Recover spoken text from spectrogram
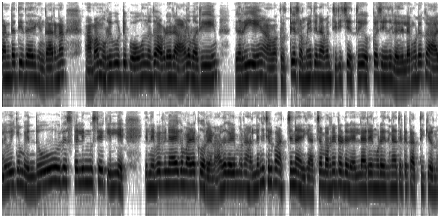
കണ്ടെത്തിയതായിരിക്കും. കാരണം അവൻ മുറിവൂട്ടി പോകുന്നതും അവിടെ ഒരാൾ വരികയും എറിയുകയും അവ കൃത്യസമയത്തിന് അവൻ തിരിച്ചെത്തുകയും ഒക്കെ ചെയ്തില്ല. ഇതെല്ലാം കൂടെയൊക്കെ ആലോചിക്കുമ്പോൾ എന്തോ ഒരു സ്പെല്ലിംഗ് മിസ്റ്റേക്ക് ഇല്ലേ? എന്നിപ്പോൾ വിനായകൻ വഴക്ക് പറയണം. അത് കഴിയുമ്പോൾ അല്ലെങ്കിൽ ചിലപ്പോൾ അച്ഛനായിരിക്കും. അച്ഛൻ പറഞ്ഞിട്ടുണ്ടല്ലോ എല്ലാവരെയും കൂടെ ഇതിനകത്തിട്ട് കത്തിക്കുമെന്ന്.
